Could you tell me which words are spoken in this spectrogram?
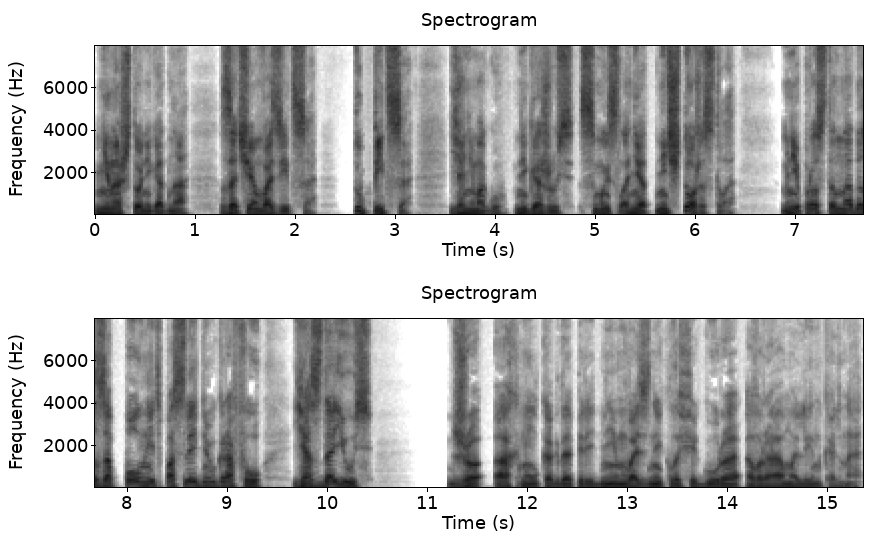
«Ни на что не годна. Зачем возиться? Тупица! Я не могу, не гожусь, смысла нет, ничтожество. Мне просто надо заполнить последнюю графу. Я сдаюсь!» Джо ахнул, когда перед ним возникла фигура Авраама Линкольна.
